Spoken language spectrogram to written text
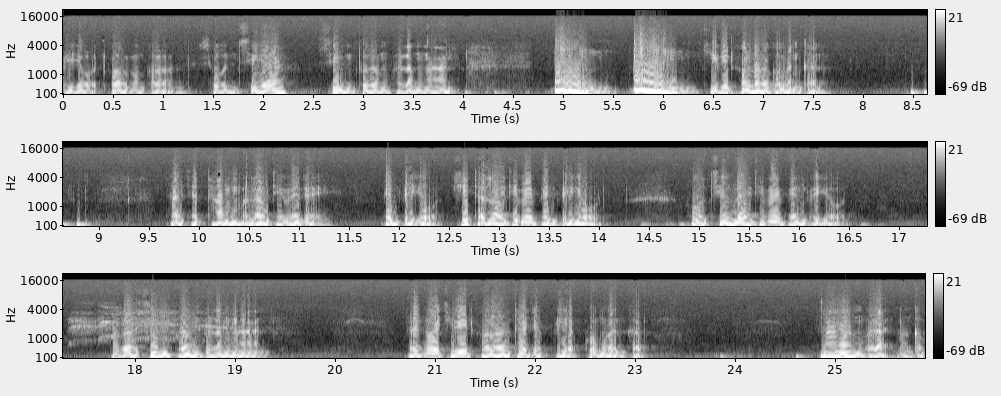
ประโยชน์ก็มันก็สูญเสียสิ้นเปลืองพลังงาน ชีวิตของเราก็เหมือนกัน ถ้าจะทำอะไรที่ไม่ได้เป็นประโยชน์ คิดอะไรที่ไม่เป็นประโยชน์ พูดสิ่งใดที่ไม่เป็นประโยชน์ แล้วก็สิ้นเปลืองพลังงานโดยเพราะชีวิตของเราถ้าจะเปรียบก็เหมือนกับ น้ำก็ได้เหมือนกับ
